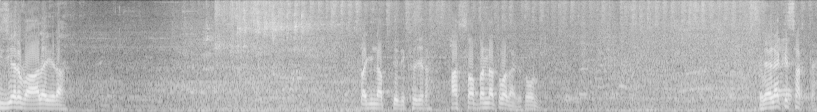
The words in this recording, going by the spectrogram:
ਈਜ਼ੀਅਰ ਵਾਲ ਹੈ ਜਿਹੜਾ। ਭਾਜੀ ਨੱਪ ਕੇ ਦੇਖਿਓ ਜਰਾ। ਹੱਥ ਸਾਬਣ ਨਾਲ ਧੋ ਦਾਂਗੇ ਤੁਹਾਨੂੰ ਰੇੜਾ ਕਿ ਸਖਤ ਹੈ।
